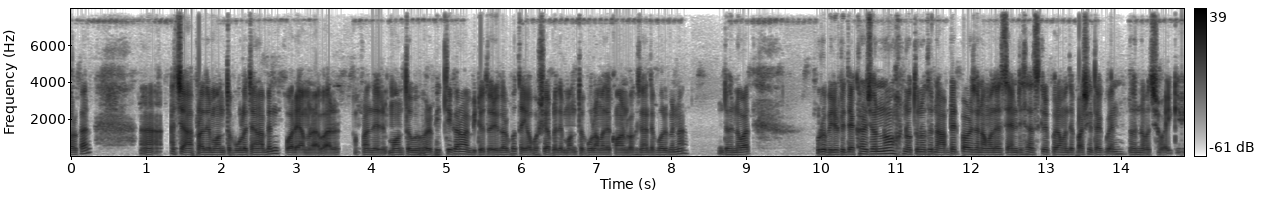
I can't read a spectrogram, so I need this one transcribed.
দরকার। আচ্ছা আপনাদের মন্তব্যগুলো জানাবেন, পরে আমরা আবার আপনাদের মন্তব্যের উপর ভিত্তি করে আমরা ভিডিও তৈরি করব। তাই অবশ্যই আপনাদের মন্তব্যগুলো আমাদের কমেন্ট বক্সে জানাতে বলবেন না। ধন্যবাদ। পুরো ভিডিওটি দেখার জন্য, নতুন নতুন আপডেট পাওয়ার জন্য আমাদের চ্যানেলটি সাবস্ক্রাইব করে আমাদের পাশে থাকবেন। ধন্যবাদ সবাইকে।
